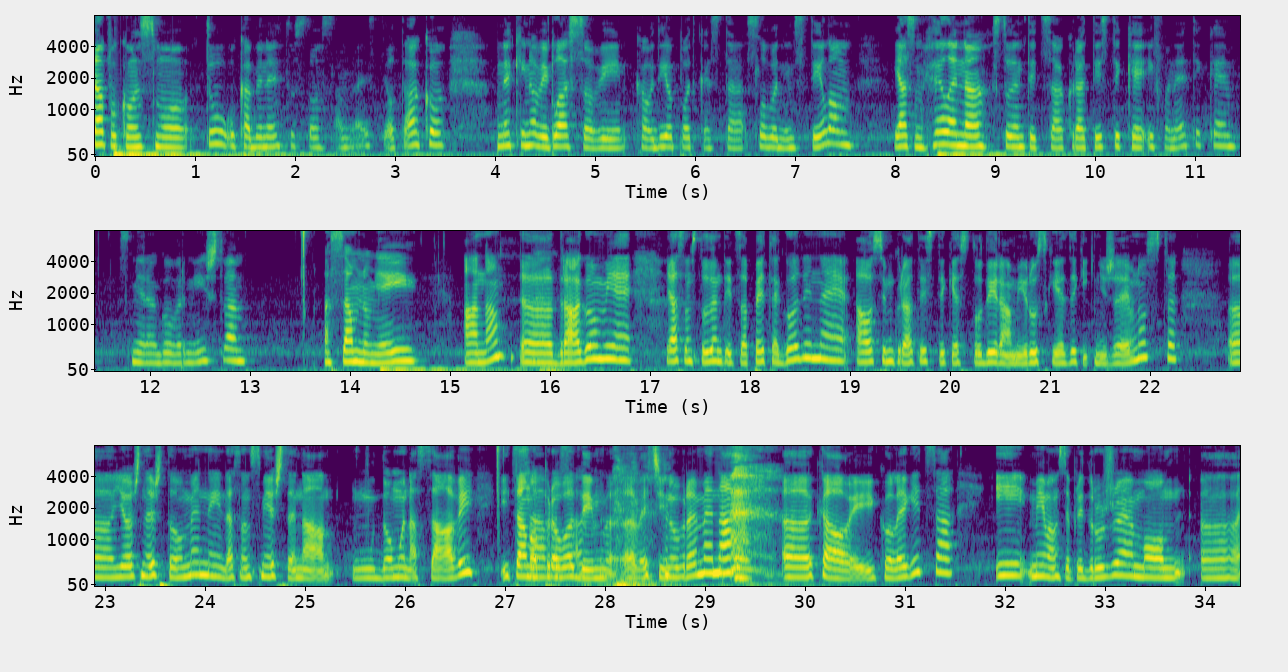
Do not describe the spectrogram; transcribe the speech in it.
napokon smo tu u kabinetu 118, jel tako? Neki novi glasovi kao dio podcasta Slobodnim stilom. Ja sam Helena, studentica kroatistike i fonetike, smjera govorništva, a sa mnom je i Ana, e, drago mi je. Ja sam studentica pete godine, a osim kroatistike studiram i ruski jezik i književnost. E, još nešto o meni, da sam smještena u domu na Savi i tamo provodim e, većinu vremena, kao i kolegica. I mi vam se pridružujemo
